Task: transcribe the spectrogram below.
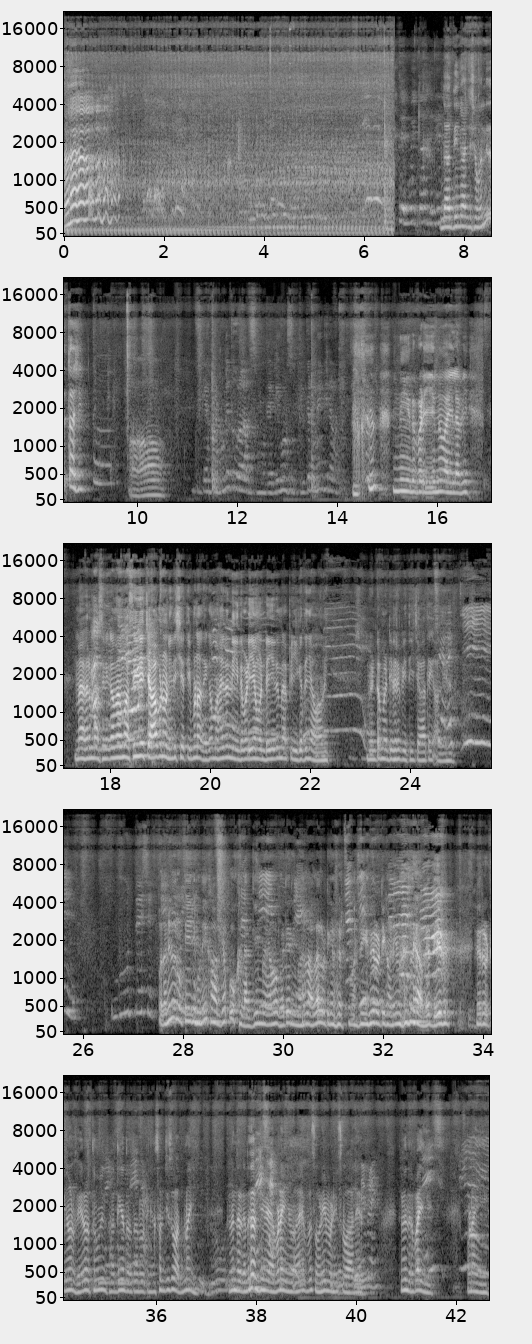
ਦਾਦੀ ਨੇ ਅੱਜ ਸੌਣ ਨਹੀਂ ਦਿੱਤਾ ਸੀ? ਹਾਂ। ਨੀਂਦ ਬੜੀ ਇਹਨੂੰ ਆਈ ਲਵੀ ਮੈਂ ਫਿਰ ਮਾਸੀ ਨੇ ਕਿਹਾ, ਮੈਂ ਮਾਸੀ ਜੇ, ਚਾਹ ਬਣਾਉਣੀ ਤੇ ਛੇਤੀ ਬਣਾ ਦੇਗਾ ਮੈਂ ਕਿਹਾ ਇਹਨੂੰ ਨੀਂਦ ਬੜੀ ਆਉਣ ਡਈ ਹੈ ਤੇ ਮੈਂ ਪੀ ਕੇ ਤੇ ਜਾਵਾਂ ਵੀ। ਮਿੰਟੋ ਮਿੰਟੀ ਫਿਰ ਪੀਤੀ ਚਾਹ ਤੇ ਆ ਗਏ ਪਤਾ ਨਹੀਂ ਮੈਂ ਰੋਟੀ ਜੀ ਹੁਣੇ ਖਾ ਗਿਆ ਭੁੱਖ ਲੱਗ ਗਈ ਮੈਂ ਹੋ ਗਿਆ ਢੇਰੀ ਮੈਂ ਕਿਹਾ ਲਾ ਲਾ ਰੋਟੀਆਂ ਫਿਰ। ਮਾਸੀ ਕਹਿੰਦੀ ਰੋਟੀ ਖਾਣੀ ਮੈਂ ਲਿਆ ਵੇ ਦੇ ਫਿਰ। ਰੋਟੀਆਂ ਹੁਣ ਫਿਰ ਉੱਥੋਂ ਵੀ ਖਾਧੀਆਂ ਦੋ ਤਿੰਨ ਰੋਟੀਆਂ ਸਬਜ਼ੀ ਸਵਾਦ ਬਣਾਈ। ਦਵਿੰਦਰ ਕਹਿੰਦਾ ਸਬਜ਼ੀ ਮੈਂ ਬਣਾਈ ਮੈਂ ਕਿਹਾ ਬਹੁਤ ਸੋਹਣੀ ਬਣੀ ਸਵਾਦ ਆ। ਦਵਿੰਦਰ ਭਾਈ ਨੇ ਬਣਾਈ।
